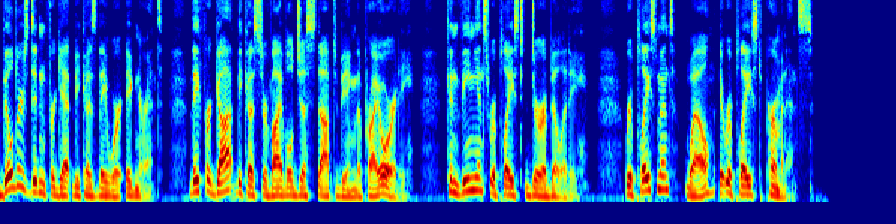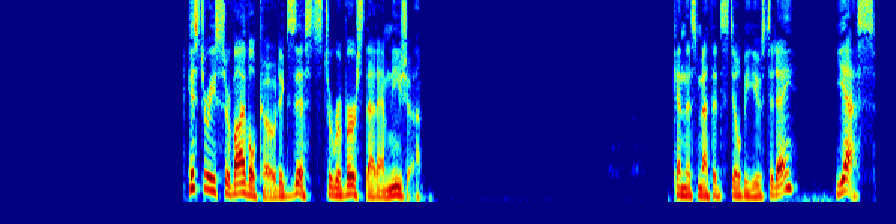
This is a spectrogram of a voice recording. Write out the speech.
Builders didn't forget because they were ignorant. They forgot because survival just stopped being the priority. Convenience replaced durability. Replacement, well, it replaced permanence. History's survival code exists to reverse that amnesia. Can this method still be used today? Yes.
